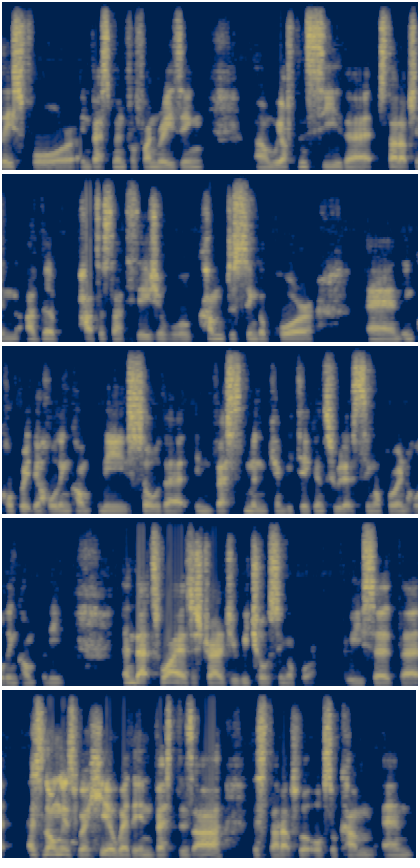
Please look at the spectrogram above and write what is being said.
place for investment for fundraising. Um, we often see that startups in other parts of Southeast Asia will come to Singapore and incorporate their holding company so that investment can be taken through that Singaporean holding company. And that's why, as a strategy, we chose Singapore. We said that as long as we're here where the investors are, the startups will also come. And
